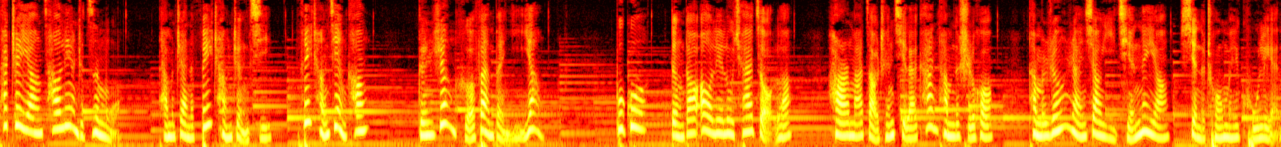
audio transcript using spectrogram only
他这样操练着字母，他们站得非常整齐，非常健康，跟任何范本一样。不过，等到奥列路恰走了，哈尔玛早晨起来看他们的时候，他们仍然像以前那样显得愁眉苦脸。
